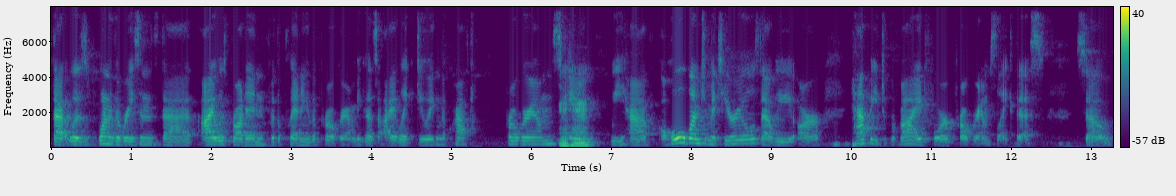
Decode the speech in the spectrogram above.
that was one of the reasons that I was brought in for the planning of the program because I like doing the craft programs mm-hmm. and we have a whole bunch of materials that we are happy to provide for programs like this. So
